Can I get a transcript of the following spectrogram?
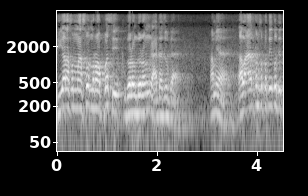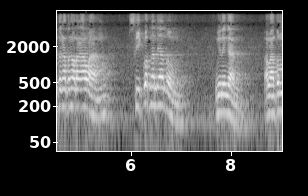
dia langsung masuk nerobos sih, dorong-dorong enggak ada juga. Paham ya? Kalau antum seperti itu di tengah-tengah orang awam, sikut nanti antum. Gini kan? Kalau antum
